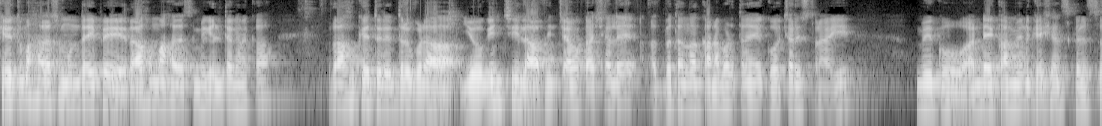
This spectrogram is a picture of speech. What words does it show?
కేతు మహాదశ ముందైపోయి రాహు మహాదశ మిగిలితే కనుక రాహుకేతులు ఇద్దరు కూడా యోగించి లాభించే అవకాశాలే అద్భుతంగా కనబడుతున్నాయి గోచరిస్తున్నాయి. మీకు అంటే కమ్యూనికేషన్ స్కిల్స్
